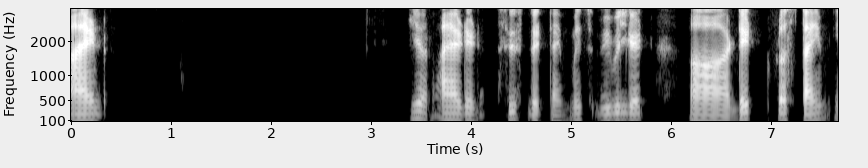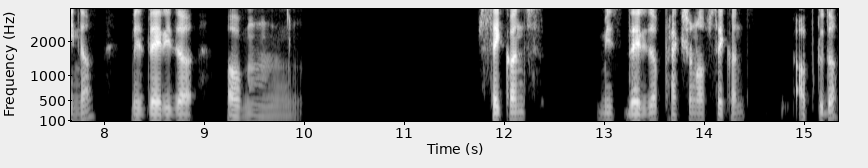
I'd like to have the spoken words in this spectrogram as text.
And here I added sys date time means we will get uh, date plus time in a means there is a um, seconds means there is a fraction of seconds up to the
